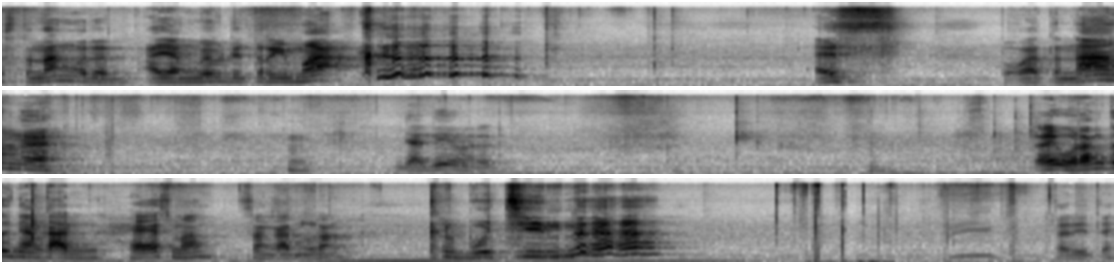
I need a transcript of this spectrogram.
Geus tenang meureun, ayang web diterima. Es. Pokoknya tenang ya. Jadi meureun. Eh, orang tuh nyangkaan hes mang, sangkaan orang kerbucin. Tadi teh.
